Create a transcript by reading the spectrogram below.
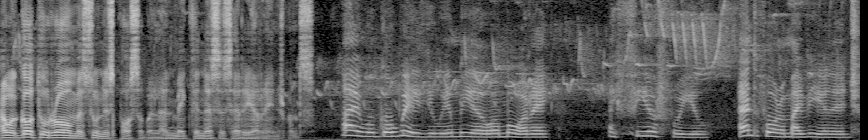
I will go to Rome as soon as possible and make the necessary arrangements. I will go with you, il mio amore. I fear for you and for my village.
